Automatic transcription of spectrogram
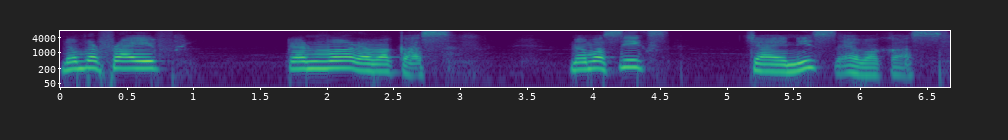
Number 5. Cranmer abacus. Number 6. Chinese abacus.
